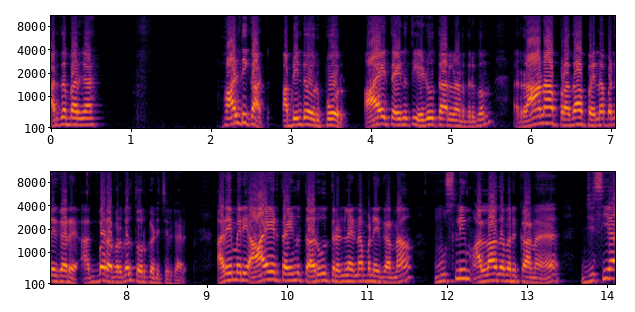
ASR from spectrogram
அடுத்த பாருங்க. ஹால்டிகாட் அப்படின்ற ஒரு போர் ஆயிரத்தி ஐநூத்தி எழுபத்தி ஆறுல நடந்திருக்கும். ராணா பிரதாப் என்ன பண்ணிருக்காரு? அக்பர் அவர்கள் தோற்கடிச்சிருக்காரு. அதே மாதிரி ஆயிரத்தி ஐநூத்தி அறுபத்தி ரெண்டுல என்ன பண்ணிருக்காருன்னா முஸ்லீம் அல்லாதவருக்கான ஜிசியா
